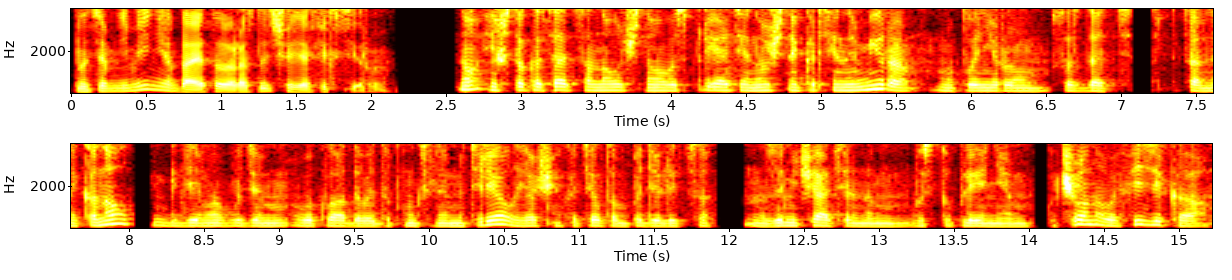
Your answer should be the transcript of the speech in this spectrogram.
Но тем не менее, да, это различие я фиксирую. Ну и что касается научного восприятия, научной картины мира, мы планируем создать специальный канал, где мы будем выкладывать дополнительные материалы. Я очень хотел там поделиться замечательным выступлением ученого, физика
